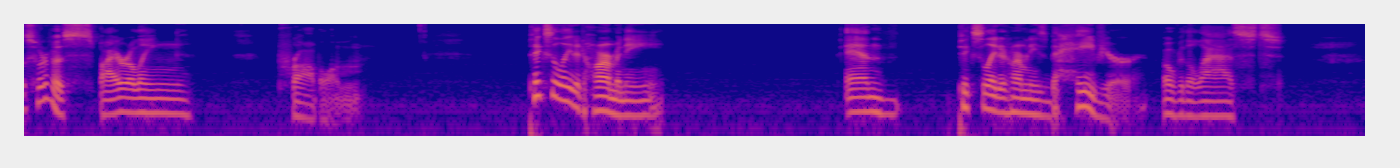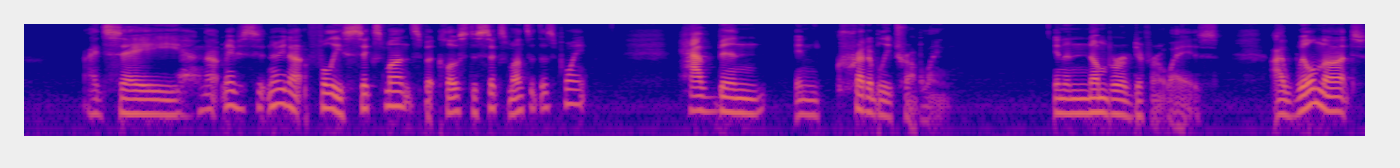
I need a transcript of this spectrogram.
sort of a spiraling problem Pixelated Harmony and Pixelated Harmony's behavior over the last I'd say not maybe maybe not fully 6 months but close to 6 months at this point have been incredibly troubling in a number of different ways. I will not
